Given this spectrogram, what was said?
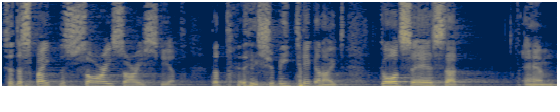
So, despite the sorry, sorry state that they should be taken out, God says that um,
